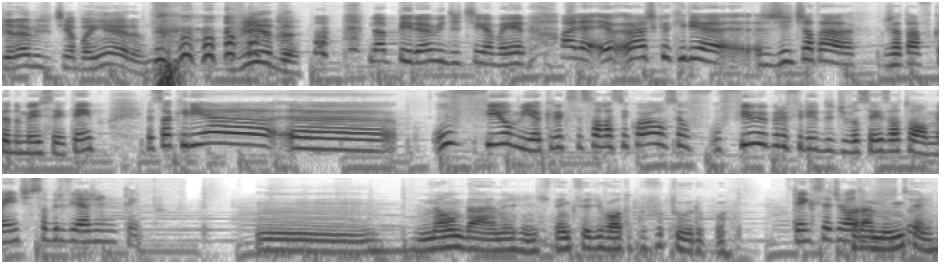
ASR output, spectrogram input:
pirâmide tinha banheiro? Duvido. Na pirâmide tinha banheiro. Olha, eu, eu acho que eu queria. A gente já tá, já tá ficando meio sem tempo. Eu só queria. eh, um filme. Eu queria que vocês falassem qual é o seu o filme preferido de vocês atualmente sobre viagem no tempo. Hum, não dá, né, gente? Tem que ser de volta pro futuro, pô. Tem que ser de volta Pra pro mim futuro. tem.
